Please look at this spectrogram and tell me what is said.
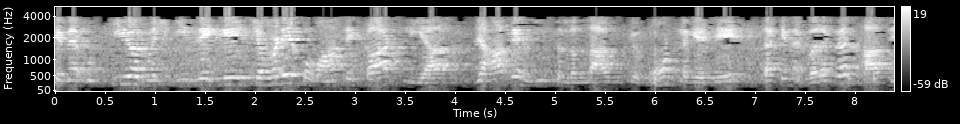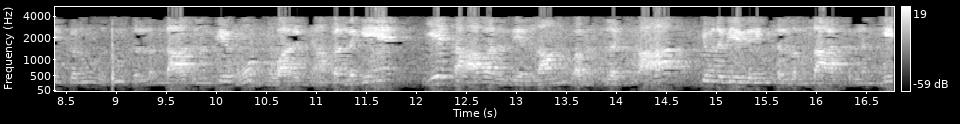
کہ میں اکی اور مشکیزے کے چمڑے کو وہاں سے کاٹ لیا، جہاں پہ حضور صلی اللہ علیہ وسلم کے ہونٹ لگے تھے، تاکہ میں برکت حاصل کروں، حضور صلی اللہ علیہ وسلم کے ہونٹ مبارک جہاں پر لگے ہیں۔ یہ صحابہ رضی اللہ عنہ کا مطلب تھا کہ وہ نبی کریم صلی اللہ علیہ وسلم کے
